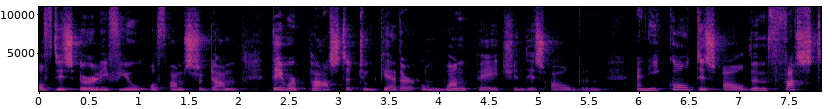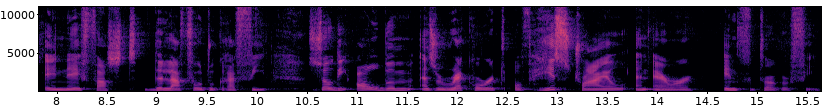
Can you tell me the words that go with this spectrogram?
of this early view of Amsterdam, they were pasted together on one page in this album. And he called this album Fast et Néfaste de la Photographie, so the album as a record of his trial and error in photography.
